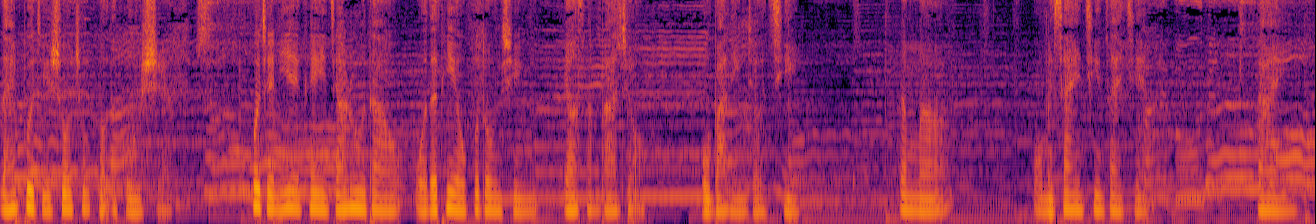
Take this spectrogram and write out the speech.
来不及说出口的故事。或者你也可以加入到我的听友互动群幺三八九五八零九七。那么。我们下一期再见，拜。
